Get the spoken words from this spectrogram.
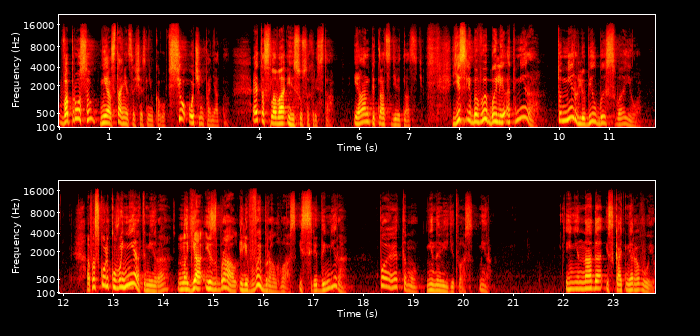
Вопросов не останется сейчас ни у кого. Все очень понятно. Это слова Иисуса Христа. Иоанн 15, 19. «Если бы вы были от мира, то мир любил бы свое. А поскольку вы не от мира, но я избрал или выбрал вас из среды мира – Поэтому ненавидит вас мир. И не надо искать мировую.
